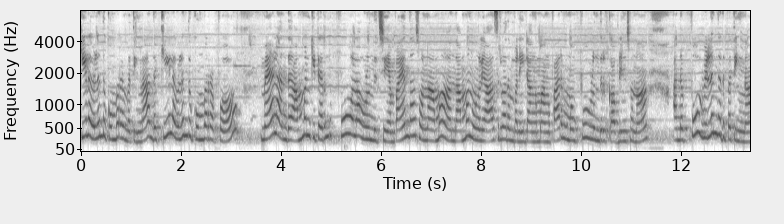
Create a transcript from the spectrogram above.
கீழே விழுந்து கும்பிட்றேன் பார்த்திங்களா அந்த கீழே விழுந்து கும்பிட்றப்போ மேலே அந்த அம்மன் கிட்டேருந்து பூவெல்லாம் விழுந்துச்சு என் பையன்தான் சொன்னாம்மா அந்த அம்மன் உங்களை ஆசீர்வாதம் பண்ணிட்டாங்கம்மா அங்கே பாருங்கம்மா பூ விழுந்திருக்கு அப்படின்னு சொன்னான். அந்த பூ விழுந்தது பார்த்திங்கன்னா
